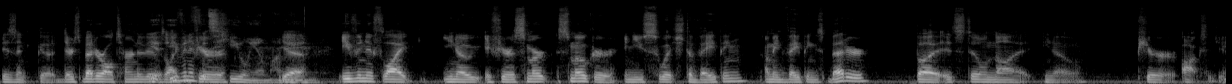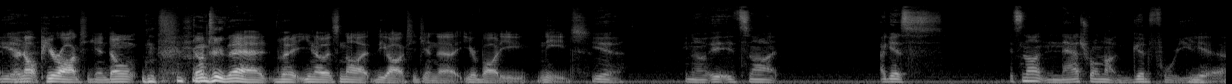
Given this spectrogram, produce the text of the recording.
isn't good. There's better yeah, alternatives. like even if, you're, it's helium, I Yeah. mean, even if like you know if you're a smer- smoker and you switch to vaping i mean vaping's better but it's still not you know pure oxygen Yeah. or not pure oxygen don't don't do that but you know it's not the oxygen that your body needs Yeah, you know, it, it's not. I guess it's not natural, not good for you. yeah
